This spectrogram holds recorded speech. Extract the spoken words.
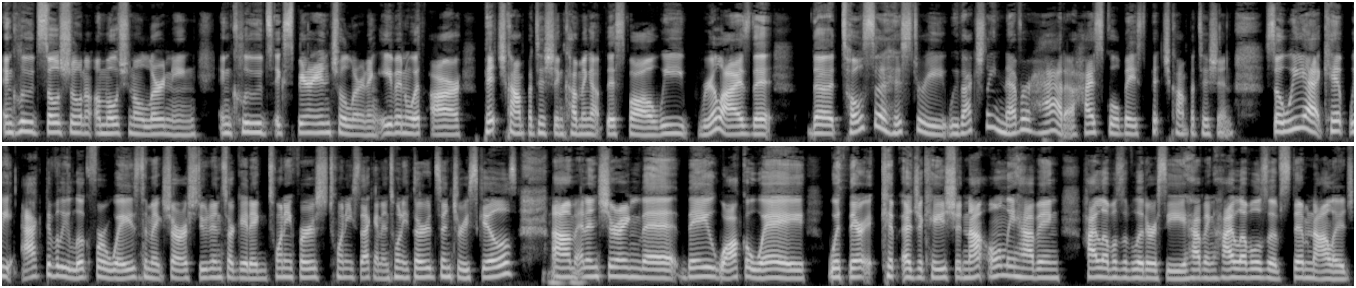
includes social and emotional learning, includes experiential learning. Even with our pitch competition coming up this fall, we realize that the Tulsa history, we've actually never had a high school based pitch competition. So we at KIPP, we actively look for ways to make sure our students are getting 21st, 22nd, and 23rd century skills um, mm-hmm. and ensuring that they walk away with their KIPP education, not only having high levels of literacy, having high levels of STEM knowledge,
